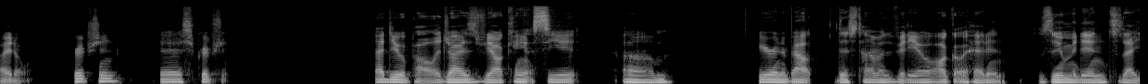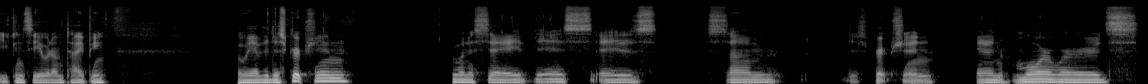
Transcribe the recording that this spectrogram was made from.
title. Description, description. I do apologize if y'all can't see it. Um, here in about this time of the video, I'll go ahead and zoom it in so that you can see what I'm typing. So we have the description. We want to say this is some description and more words.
